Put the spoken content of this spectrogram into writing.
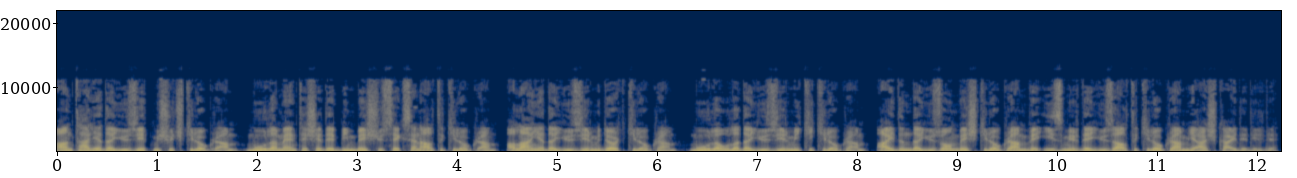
Antalya'da 173 kilogram, Muğla Menteşe'de 1586 kilogram, Alanya'da 124 kilogram, Muğla Ula'da 122 kilogram, Aydın'da 115 kilogram ve İzmir'de 106 kilogram yağış kaydedildi.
